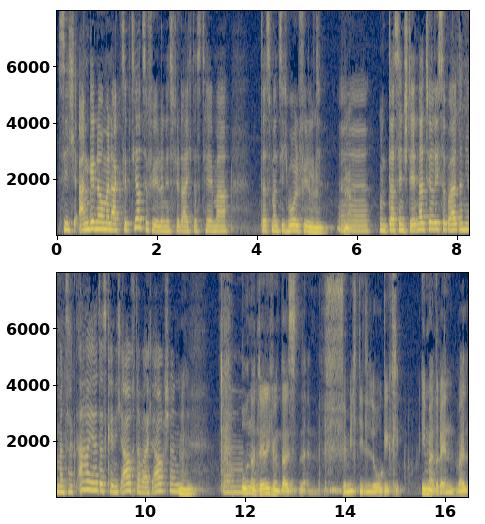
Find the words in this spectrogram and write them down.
sich angenommen, akzeptiert zu fühlen, ist vielleicht das Thema, dass man sich wohlfühlt. Mhm. Äh, Und das entsteht natürlich, sobald dann jemand sagt, ah ja, das kenne ich auch, da war ich auch schon. Mhm. Und natürlich, und da ist äh, für mich die Logik immer drin, weil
